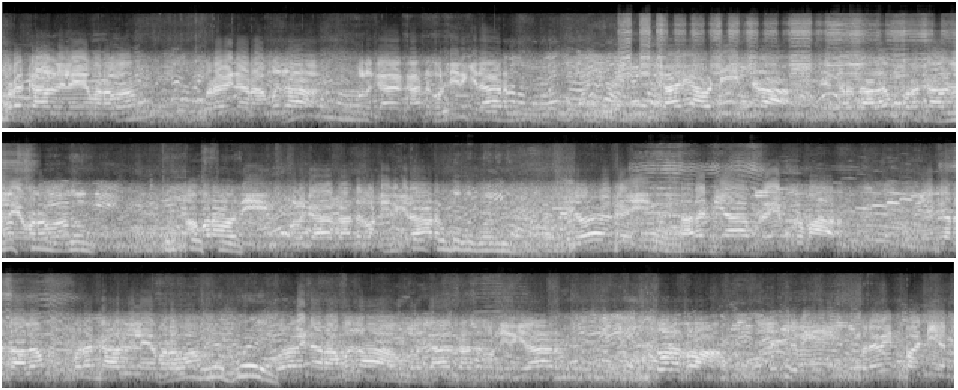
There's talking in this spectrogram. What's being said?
புறக்கால் நிலையம் வரவும் உறவினர் அமுதா உங்களுக்காக காத்து கொண்டிருக்கிறார் காரியாவட்டி இந்திரா இருக்கிறதாலும் புறக்கால் நிலையம் வரவும் அமராவதி உங்களுக்காக காத்து கொண்டிருக்கிறார் சிவகங்கை சரண்யா பிரேம்குமார் எங்கிருந்தாலும் புறக்கால் நிலையம் வரவும் உறவினர் அமுதா உங்களுக்காக காத்து கொண்டிருக்கிறார் சூரகம் லட்சுமி பிரவீன் பாண்டியன்.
